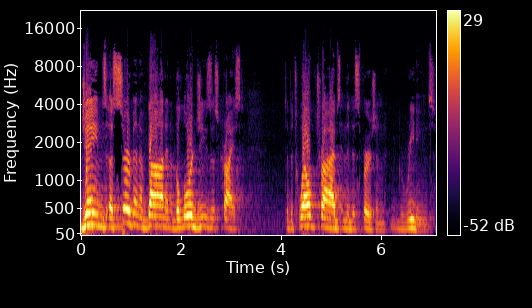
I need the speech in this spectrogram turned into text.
James, a servant of God and of the Lord Jesus Christ, to the 12 tribes in the dispersion, greetings.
